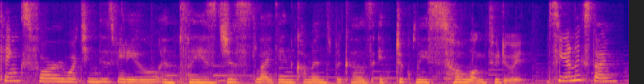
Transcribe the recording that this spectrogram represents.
Thanks for watching this video and please just like and comment because it took me so long to do it. See you next time!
